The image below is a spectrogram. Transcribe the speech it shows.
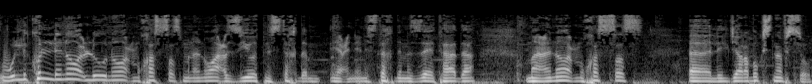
واللي كل نوع له نوع مخصص من أنواع الزيوت. نستخدم يعني نستخدم الزيت هذا مع نوع مخصص آه، للجرابوكس نفسه.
